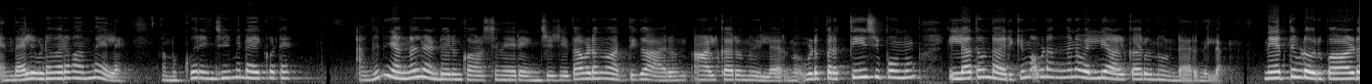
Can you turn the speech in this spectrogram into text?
എന്തായാലും ഇവിടെ വരെ വന്നതല്ലേ? നമുക്കും ഒരു എൻജോയ്മെന്റ് ആയിക്കോട്ടെ. അങ്ങനെ ഞങ്ങൾ രണ്ടുപേരും കുറച്ച് നേരം എൻജോയ് ചെയ്തു. അവിടെ ഒന്നും അധികം ആരും ആൾക്കാരൊന്നും ഇല്ലായിരുന്നു. ഇവിടെ പ്രത്യേകിച്ച് ഇപ്പോൾ ഒന്നും ഇല്ലാത്തതുകൊണ്ടായിരിക്കും അവിടെ അങ്ങനെ വലിയ ആൾക്കാരൊന്നും ഉണ്ടായിരുന്നില്ല. നേരത്തെ ഇവിടെ ഒരുപാട്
